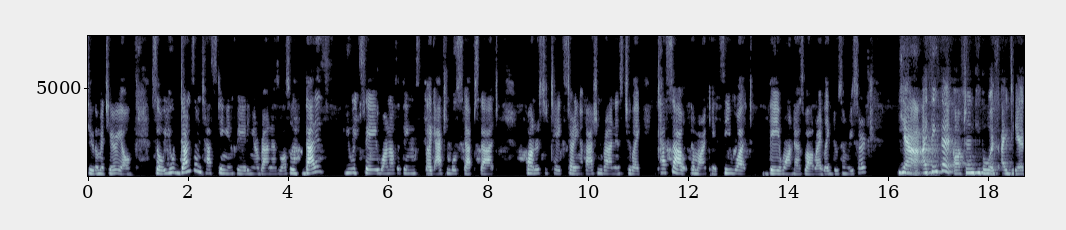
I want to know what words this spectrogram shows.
to the material. So you've done some testing in creating your brand as well. So that is, you would say, one of the things like actionable steps that founders to take starting a fashion brand is to like test out the market, see what they want as well, right? Like do some research. Yeah, I think that often people with ideas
